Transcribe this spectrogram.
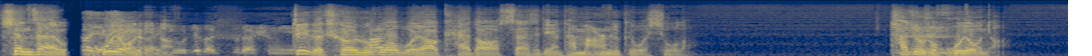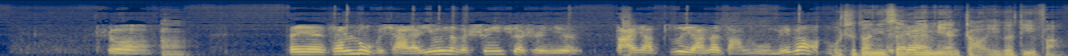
现在忽悠你呢，有这个滋的声音。这个车如果我要开到 4S 店，他马上就给我修了。他就是忽悠你，是吧？嗯，但是他录不下来，因为那个声音确实你打一下滋一下，那咋录？没办法录。我知道你在外面找一个地方，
